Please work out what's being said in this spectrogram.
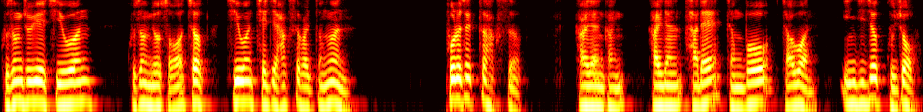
구성주의의 지원 구성 요소, 즉 지원 체제 학습 활동은 프로젝트 학습, 관련 관련 사례, 정보 자원, 인지적 구조,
